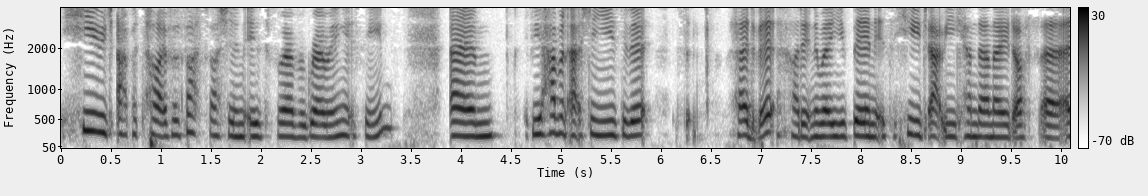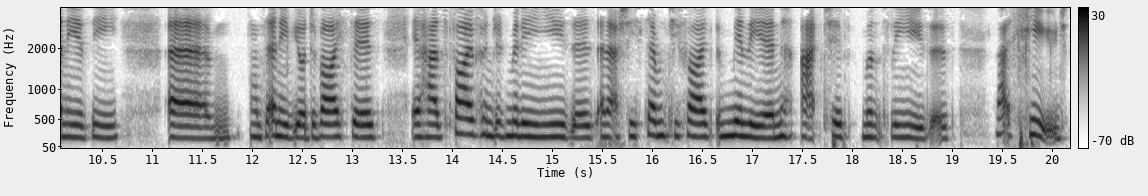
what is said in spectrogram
huge appetite for fast fashion is forever growing, it seems. Um, if you haven't actually used of it, heard of it, I don't know where you've been. It's a huge app you can download off uh, any of the um, onto any of your devices. It has 500 million users and actually 75 million active monthly users. That's huge.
